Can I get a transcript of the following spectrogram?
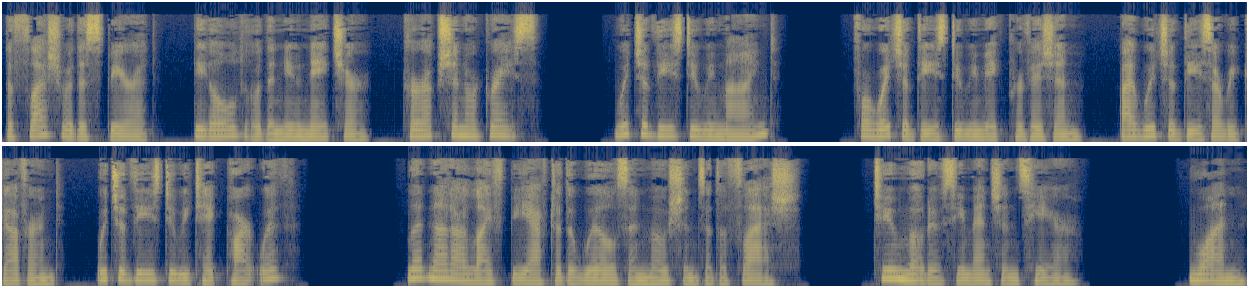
the flesh or the spirit, the old or the new nature, corruption or grace? Which of these do we mind? For which of these do we make provision? By which of these are we governed? Which of these do we take part with? Let not our life be after the wills and motions of the flesh. Two motives he mentions here. 1.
